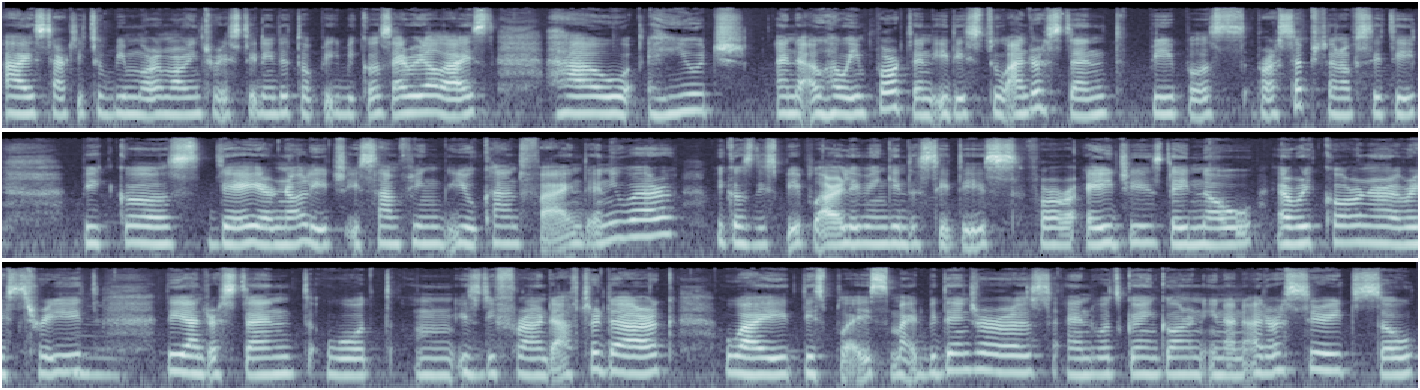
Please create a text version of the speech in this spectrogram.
I started to be more and more interested in the topic because I realized how huge and how important it is to understand people's perception of city because their knowledge is something you can't find anywhere because these people are living in the cities for ages. They know every corner every street. Mm. they understand what um, is different after dark why this place might be dangerous and what's going on in another street. So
